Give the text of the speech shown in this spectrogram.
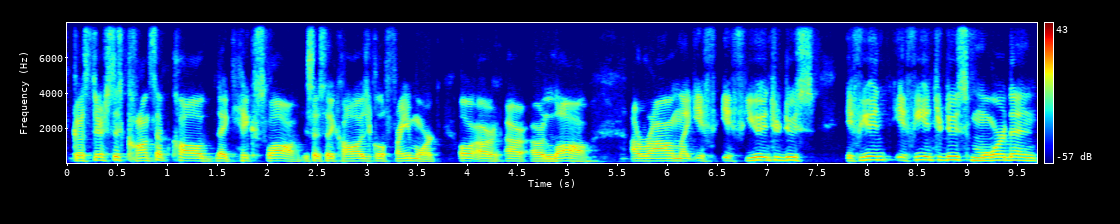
because there's this concept called like hick's law. It's a psychological framework or, or, or, or law around like if if you introduce if you if you introduce more than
